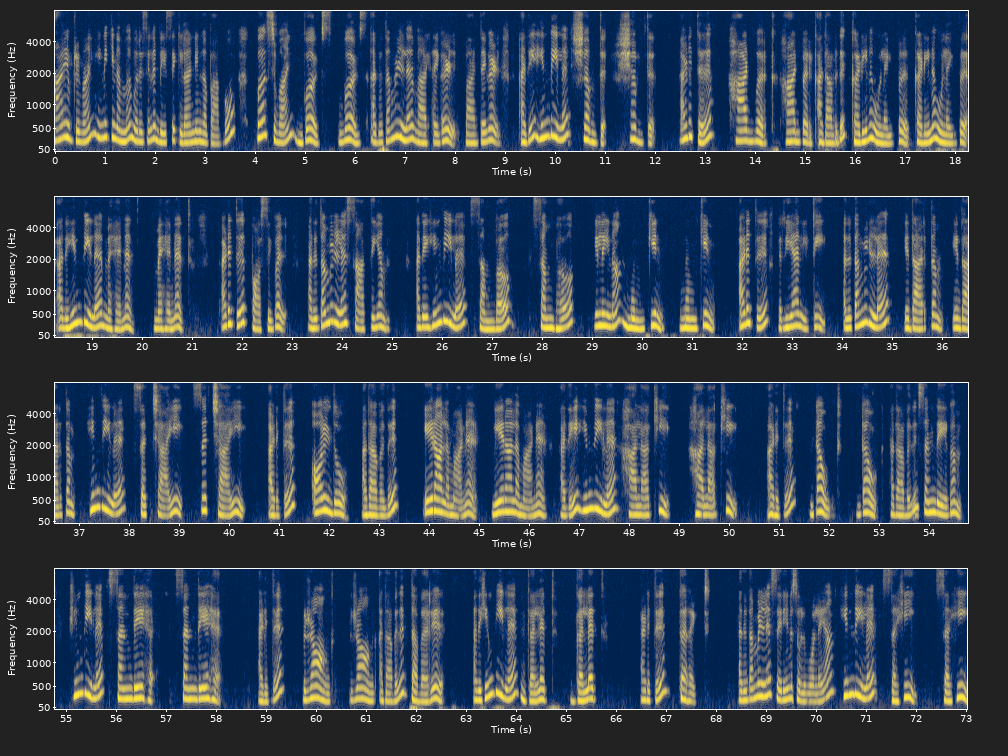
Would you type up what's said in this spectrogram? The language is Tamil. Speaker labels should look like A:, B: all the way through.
A: ஹாய் எவ்ரி ஒன் இன்னைக்கு நம்ம ஒரு சில பேசிக் லேர்னிங்கை பார்ப்போம். ஃபர்ஸ்ட் ஒன் வேர்ட்ஸ் வேர்ட்ஸ் அது தமிழ்ல வார்த்தைகள் வார்த்தைகள். அதே ஹிந்தியில் ஷப்து ஷப்து அடுத்து ஹார்ட் ஒர்க் ஹார்ட் ஒர்க் அதாவது கடின உழைப்பு கடின உழைப்பு. அது ஹிந்தியில் மெஹனத் மெஹனத் அடுத்து பாசிபிள் அது தமிழ்ல சாத்தியம். அது ஹிந்தியில் சம்பவ் சம்பவ் இல்லைன்னா மும்கின் மும்கின். அடுத்து ரியாலிட்டி. அது தமிழ்ல யதார்த்தம் யதார்த்தம் ஹிந்தியில சச்சாயி சச்சாயி. அடுத்து ஆல்தோ அதாவது ஏராளமான ஏராளமான. அதே ஹிந்தியில ஹாலாக்கி ஹாலாக்கி. அடுத்து டவுட் டவுட் அதாவது சந்தேகம். ஹிந்தியில சந்தேக சந்தேக. அடுத்து ராங் ராங் அதாவது தவறு. அது ஹிந்தியில கலத் கலத் அடுத்து கரெக்ட் அது தமிழ்ல சரின்னு சொல்லுவோம் இல்லையா? ஹிந்தியில சஹி சஹி.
